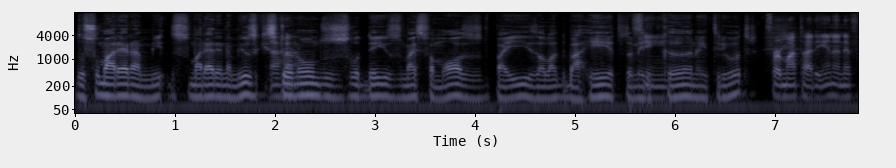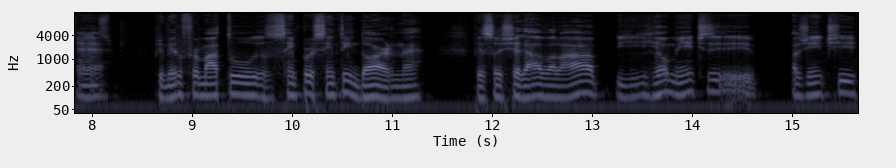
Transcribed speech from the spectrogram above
do Sumaré, do Sumaré Arena Music, que se Aham. tornou um dos rodeios mais famosos do país, ao lado de Barretos, Sim. Americana, entre outros. formato arena, né? Famoso. Primeiro formato 100% indoor, né? A pessoa chegava lá e realmente a gente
